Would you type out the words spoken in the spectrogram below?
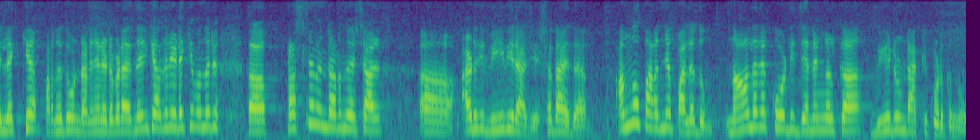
നിലയ്ക്ക് പറഞ്ഞതുകൊണ്ടാണ് ഞാൻ ഇടപെടാൻ എനിക്ക് അതിനിടയ്ക്ക് വന്നൊരു പ്രശ്നം എന്താണെന്ന് വെച്ചാൽ അടുത്ത് അഡ്വക്കേറ്റ് വി വി രാജേഷ്. അതായത് അങ്ങ് പറഞ്ഞ പലതും നാലര കോടി ജനങ്ങൾക്ക് വീടുണ്ടാക്കി കൊടുക്കുന്നു.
